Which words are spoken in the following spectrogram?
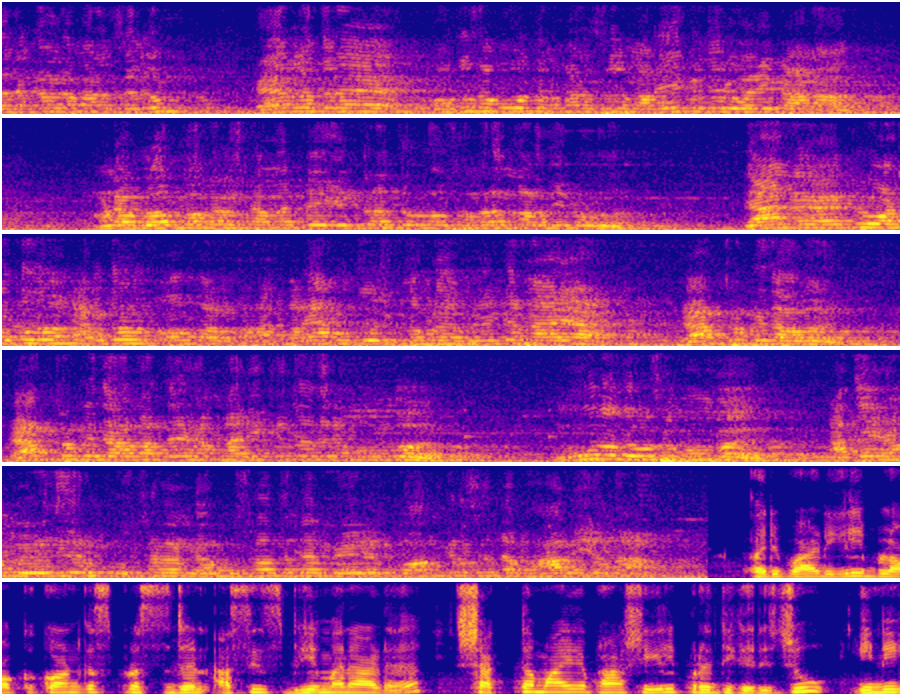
ജനങ്ങളുടെ മനസ്സിലും കേരളത്തിലെ പൊതുസമൂഹത്തിന്റെ മനസ്സിലും അറിയിക്കുന്ന ഒരു വഴിക്കാണ് നമ്മുടെ ബ്ലോക്ക് കോൺഗ്രസ് കമ്മിറ്റി ഇത്തരത്തിലുള്ള സമരം നടത്തിയിട്ടുള്ളത്. ഞാൻ ഏറ്റവും അടുത്തത് അടുത്ത പറയാൻ ഉദ്ദേശിക്കുന്നത് നമ്മുടെ പ്രിയങ്കരനായ രാഷ്ട്രപിതാവ് രാഷ്ട്രപിതാവ് അദ്ദേഹം മരിക്കുന്നതിന് മുമ്പ് മൂന്ന് ദിവസം മുമ്പ് അദ്ദേഹം എഴുതിയ ഒരു പുസ്തകമുണ്ട്. പുസ്തകത്തിന്റെ പേര് കോൺഗ്രസിന്റെ ഭാവി എന്നാണ്. പരിപാടിയിൽ ബ്ലോക്ക് കോൺഗ്രസ് പ്രസിഡന്റ് അസീസ് ഭീമനാട് ശക്തമായ ഭാഷയിൽ പ്രതികരിച്ചു. ഇനി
